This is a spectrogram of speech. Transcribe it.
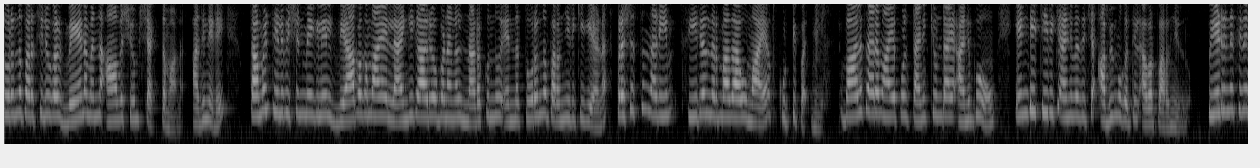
തുറന്നു പറച്ചിലുകൾ വേണമെന്ന ആവശ്യവും ശക്തമാണ്. അതിനിടെ തമിഴ് ടെലിവിഷൻ മേഖലയിൽ വ്യാപകമായ ലൈംഗികാരോപണങ്ങൾ നടക്കുന്നു എന്ന് തുറന്നു പറഞ്ഞിരിക്കുകയാണ് പ്രശസ്ത നടിയും സീരിയൽ നിർമ്മാതാവുമായ കുട്ടി പത്മിനി ബാലതാരമായപ്പോൾ തനിക്കുണ്ടായ അനുഭവവും എൻ ഡി ടി വിക്ക് അനുവദിച്ച അഭിമുഖത്തിൽ അവർ പറഞ്ഞിരുന്നു. പീഡനത്തിന്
